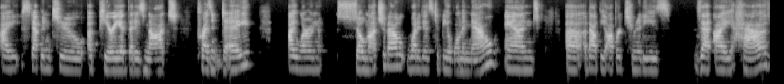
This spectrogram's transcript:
I step into a period that is not present day, I learn so much about what it is to be a woman now and uh, about the opportunities that I have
